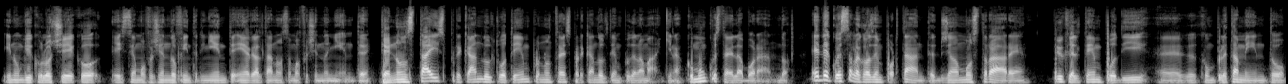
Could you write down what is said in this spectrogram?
in un vicolo cieco e stiamo facendo finta di niente e in realtà non stiamo facendo niente. Cioè non stai sprecando il tuo tempo, non stai sprecando il tempo della macchina, comunque stai lavorando. Ed è questa la cosa importante, bisogna mostrare più che il tempo di eh, completamento,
